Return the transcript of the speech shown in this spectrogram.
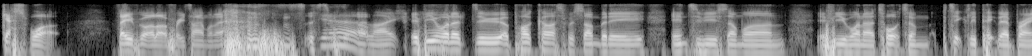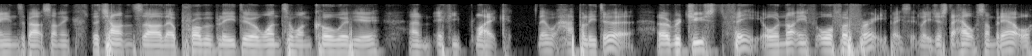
guess what? They've got a lot of free time on their hands. Yeah, well. like If you want to do a podcast with somebody, interview someone, if you want to talk to them, particularly pick their brains about something, the chances are they'll probably do a one-to-one call with you, and if you like, they will happily do it at a reduced fee or not if, or for free, basically, just to help somebody out or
